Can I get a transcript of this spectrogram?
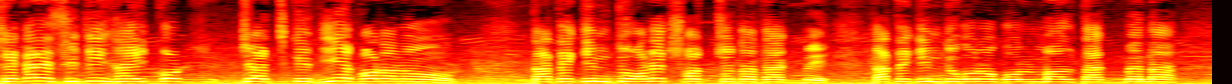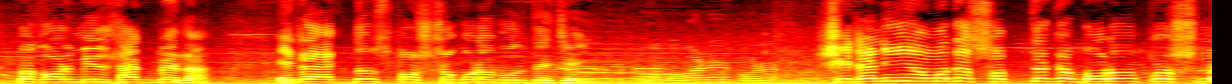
সেখানে সিটিং হাইকোর্ট জাজকে দিয়ে করানো হোক, তাতে কিন্তু অনেক স্বচ্ছতা থাকবে, তাতে কিন্তু কোনো গোলমাল থাকবে না বা গরমিল থাকবে না। এটা একদম স্পষ্ট করে বলতে চাই। ভগবানের সেটা নিয়ে আমাদের সবথেকে বড় প্রশ্ন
